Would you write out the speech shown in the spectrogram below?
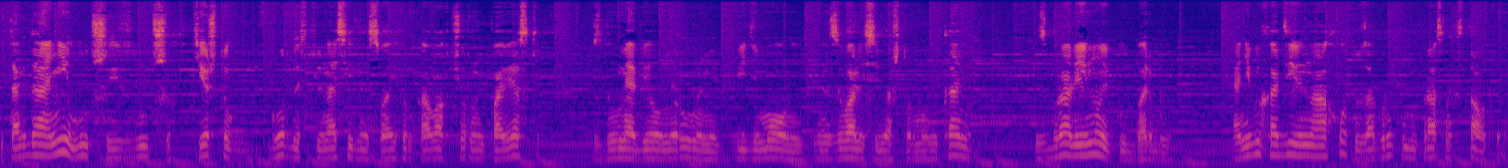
И тогда они, лучшие из лучших, те, что с гордостью носили на своих рукавах черные повязки, с двумя белыми рунами в виде молний и называли себя штурмовиками, избрали иной путь борьбы. Они выходили на охоту за группами красных сталкеров,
